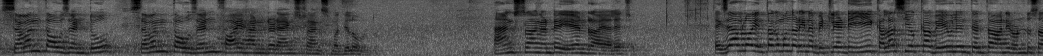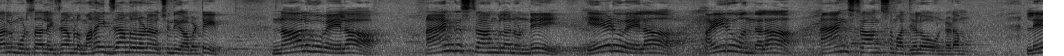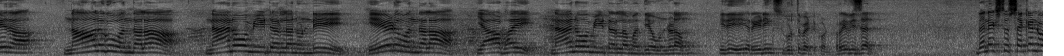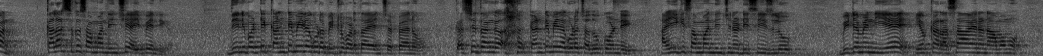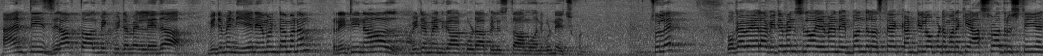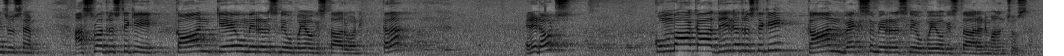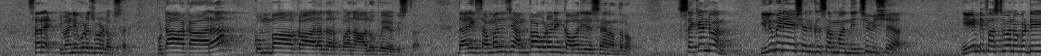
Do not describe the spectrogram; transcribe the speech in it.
Seven thousand to seven thousand five hundred angstroms మధ్యలో ఉంటుంది. యాంగ్స్ట్రాంగ్ అంటే ఏ అని రాయాలి అని చెప్పి. ఎగ్జామ్లో ఇంతకు ముందు అడిగిన బిట్లు ఏంటి? ఈ కలర్స్ యొక్క వేవ్ లెంత్ ఎంత? అని రెండు సార్లు మూడు సార్లు ఎగ్జామ్లో మన ఎగ్జామ్లలోనే వచ్చింది కాబట్టి నాలుగు వేల యాంగ్ స్ట్రాంగ్ల నుండి ఏడు వేల ఐదు వందల యాంగ్ స్ట్రాంగ్స్ మధ్యలో ఉండడం లేదా నాలుగు వందల నానోమీటర్ల నుండి ఏడు వందల యాభై నానోమీటర్ల మధ్య ఉండడం ఇది రీడింగ్స్ గుర్తుపెట్టుకోండి. Revision the next second one కలర్స్కు సంబంధించి అయిపోయింది ఇక. దీన్ని బట్టి కంటి మీద కూడా బిట్లు పడతాయని చెప్పాను. ఖచ్చితంగా కంటి మీద కూడా చదువుకోండి. ఐకి సంబంధించిన డిసీజులు విటమిన్ ఏ యొక్క రసాయన నామము యాంటీ జిరాప్తాల్మిక్ విటమిన్ లేదా విటమిన్ ఏని ఏమంటాం మనం? రెటినాల్ విటమిన్గా కూడా పిలుస్తాము అని కూడా నేర్చుకున్నాం. చూలే ఒకవేళ విటమిన్స్లో ఏమైనా ఇబ్బందులు వస్తే కంటి లోపల మనకి అశ్వదృష్టి అని చూసాం. అశ్వదృష్టికి కాన్కేవ్ మిర్రర్స్ని ఉపయోగిస్తారు అని. కదా? Any doubts? కుంభాక దీర్ఘదృష్టికి కాన్వెక్స్ మిర్రర్స్ని ఉపయోగిస్తారని మనం చూస్తాం సరే ఇవన్నీ కూడా చూడండి ఒకసారి. పుటాకార కుంభాకార దర్పణాలు ఉపయోగిస్తారు. దానికి సంబంధించి అంతా కూడా నేను కవర్ చేశాను అందులో. సెకండ్ వన్ ఇల్యుమినేషన్కి సంబంధించి విషయాలు. ఏంటి ఫస్ట్ వన్ ఒకటి?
